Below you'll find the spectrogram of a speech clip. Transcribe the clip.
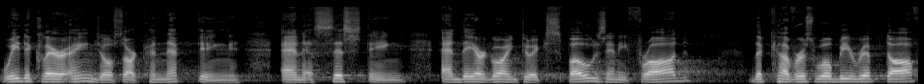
We declare angels are connecting and assisting, and they are going to expose any fraud. The covers will be ripped off,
